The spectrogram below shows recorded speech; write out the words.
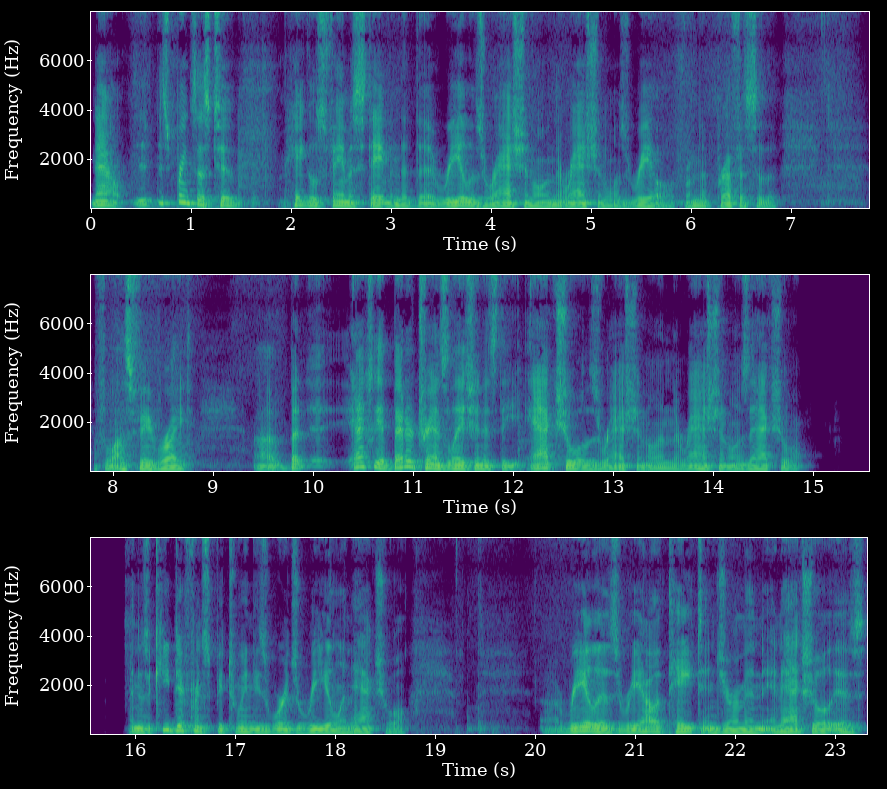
Now, this brings us to Hegel's famous statement that the real is rational and the rational is real from the preface of the philosophy of right. Uh, but actually, a better translation is the actual is rational and the rational is actual. And there's a key difference between these words real and actual. Uh, real is Realität in German, and actual is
